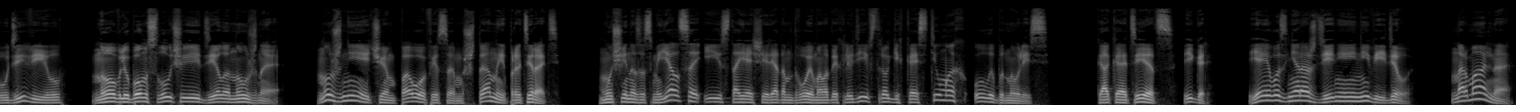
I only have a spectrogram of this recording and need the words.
«Удивил. Но в любом случае дело нужное. Нужнее, чем по офисам штаны протирать». Мужчина засмеялся, и стоящие рядом двое молодых людей в строгих костюмах улыбнулись. «Как отец, Игорь. Я его с дня рождения и не видел. Нормально.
